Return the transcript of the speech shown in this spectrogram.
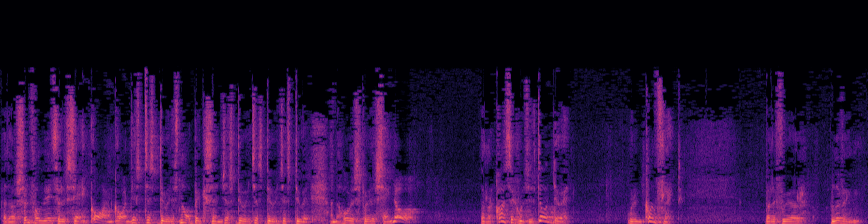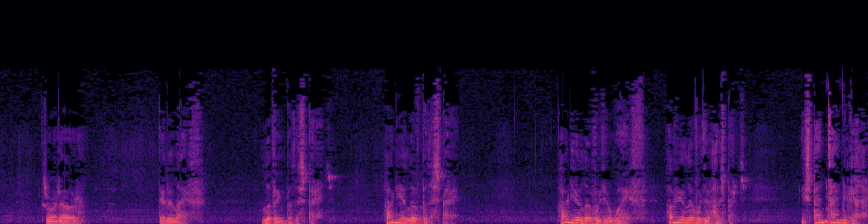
that our sinful nature is saying, Go on, go on, just, just do it. It's not a big sin. Just do it, just do it, just do it. And the Holy Spirit is saying, No, There are consequences. Don't do it. We're in conflict. But if we are living throughout our daily life, living by the Spirit, how do you live by the Spirit? How do you live with your wife? How do you live with your husband? You spend time together.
